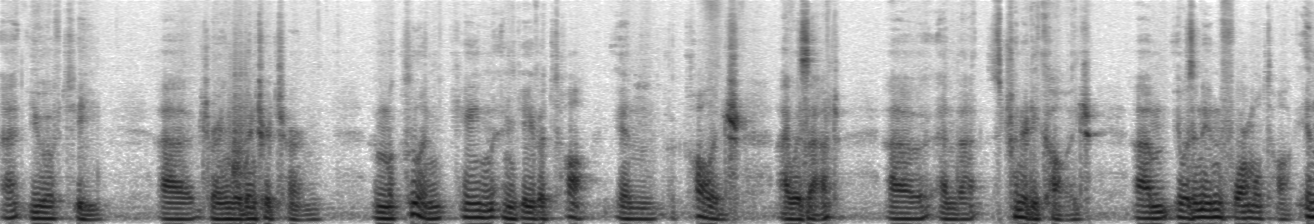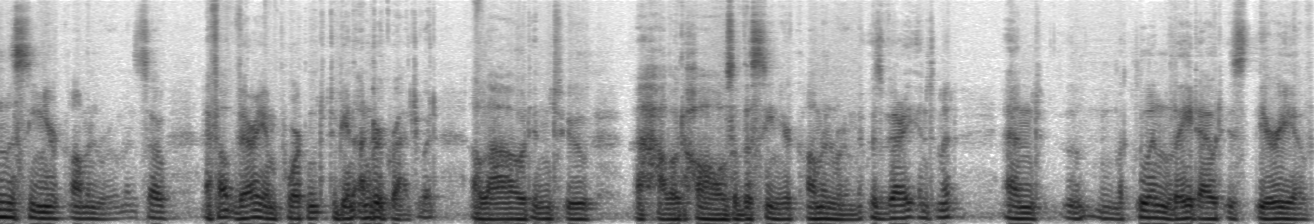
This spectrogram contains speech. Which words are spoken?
at U of T, uh, during the winter term, McLuhan came and gave a talk in the college I was at, uh, and that's Trinity College. Um, it was an informal talk in the senior common room, and so I felt very important to be an undergraduate allowed into the hallowed halls of the senior common room. It was very intimate, and McLuhan laid out his theory of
